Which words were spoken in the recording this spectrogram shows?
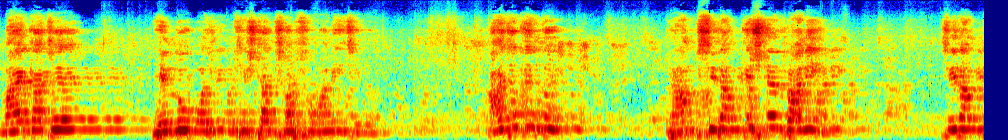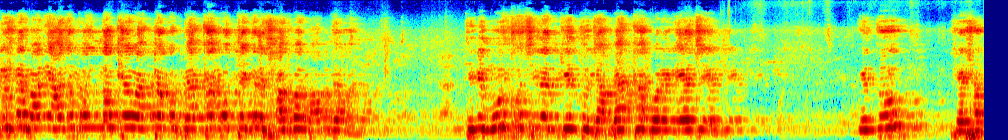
মায়ের কাছে হিন্দু, মুসলিম, খ্রিস্টান সব সমানই ছিল। আজও কিন্তু রাম শ্রীরামকৃষ্ণের বাণী শ্রীরামকৃষ্ণের বাণী আজও পর্যন্ত কেউ একটা ব্যাখ্যা করতে গেলে সাতবার ভাবতে হয়। তিনি মূর্খ ছিলেন কিন্তু যা ব্যাখ্যা করে গিয়েছে। কিন্তু সেসব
